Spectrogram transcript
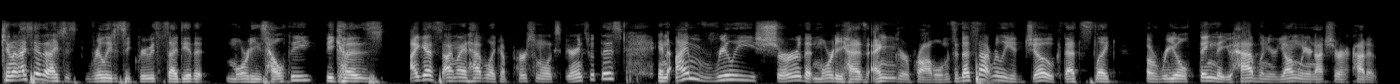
can I say that I just really disagree with this idea that Morty's healthy because I guess I might have like a personal experience with this, and I'm really sure that Morty has anger problems, and that's not really a joke. That's like a real thing that you have when you're young, when you're not sure how to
